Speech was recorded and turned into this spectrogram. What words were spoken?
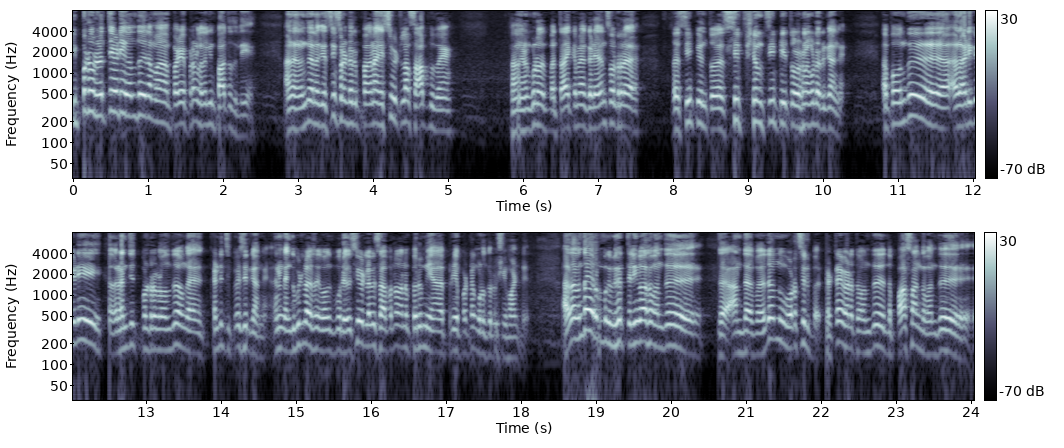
இப்படி ஒரு நெத்தியடி வந்து நம்ம பழைய படங்கள் எதுலையும் பார்த்தது இல்லையே அதை வந்து எனக்கு எஸ்சி ஃப்ரெண்ட் இருப்பாங்க நான் எஸ்சி வீட்டெலாம் சாப்பிடுவேன். எனக்கு கூட தயக்கமே கிடையாதுன்னு சொல்கிற சிபிஎம் சிபிஎம் சிபிஐ தோழலாம் கூட இருக்காங்க. அப்போ வந்து அது அடிக்கடி ரஞ்சித் போன்றவர்கள் வந்து அவங்க கண்டிச்சு பேசியிருக்காங்க. எங்கள் வீட்டில் ஒரு எஸ்சி வீட்டில் போய் சாப்பிட்றோம் ஆனால் பெருமையா பெரிய பட்டம் கொடுக்குற விஷயமான்ட்டு. அதை வந்து அவர் மிக- மிக தெளிவாக வந்து இந்த- அந்த இதை வந்து உடச்சிருப்பார். பெட்டை வேடத்தை வந்து இந்த பாசாங்க வந்து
